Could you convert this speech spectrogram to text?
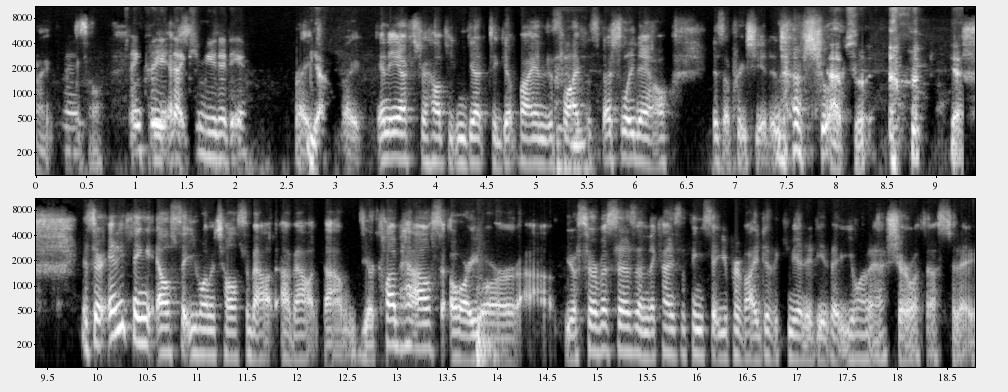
Right. right. So And create that community. Right. Yeah. Right. Any extra help you can get to get by in this mm -hmm. life, especially now, is appreciated, I'm sure. Absolutely. yeah. Is there anything else that you want to tell us about about um, your clubhouse or your uh, your services and the kinds of things that you provide to the community that you want to share with us today?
